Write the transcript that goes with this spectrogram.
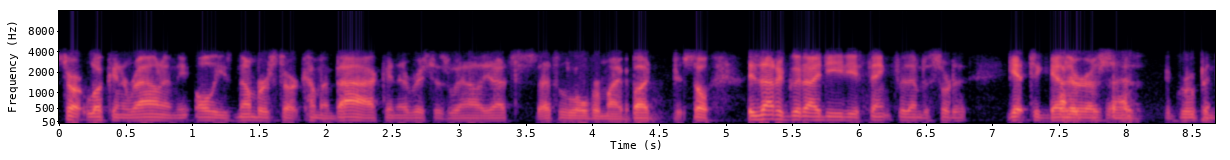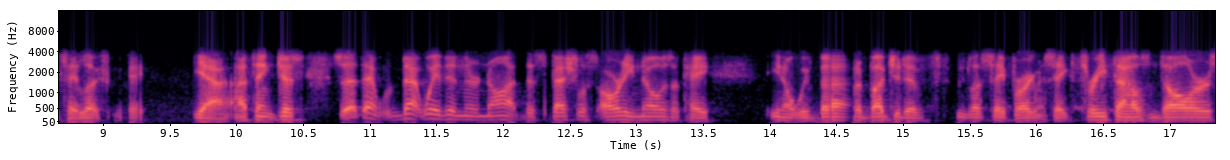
start looking around and the, all these numbers start coming back and everybody says, well, that's that's a little over my budget. So is that a good idea? Do you think for them to sort of get together as, 100%. as a group and say, look, yeah, I think just so that, that that way then they're not the specialist already knows okay, you know we've got a budget of let's say for argument's sake three thousand dollars.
